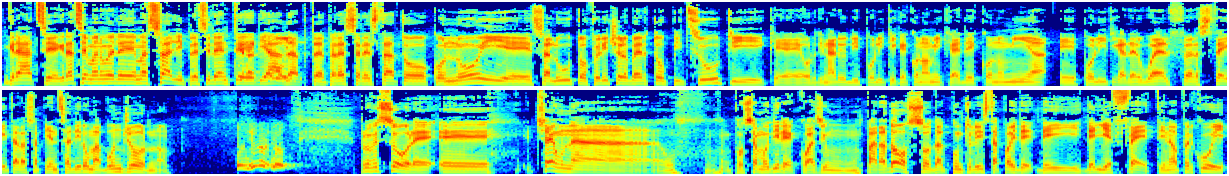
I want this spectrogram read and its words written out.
Grazie, grazie Emanuele Massagli, Presidente grazie di ADAPT, per essere stato con noi e saluto Felice Roberto Pizzuti, che è ordinario di Politica Economica ed Economia e Politica del Welfare State alla Sapienza di Roma. Buongiorno. Buongiorno. Professore, eh, c'è una, possiamo dire quasi un paradosso dal punto di vista poi de, dei, degli effetti, no? per cui,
